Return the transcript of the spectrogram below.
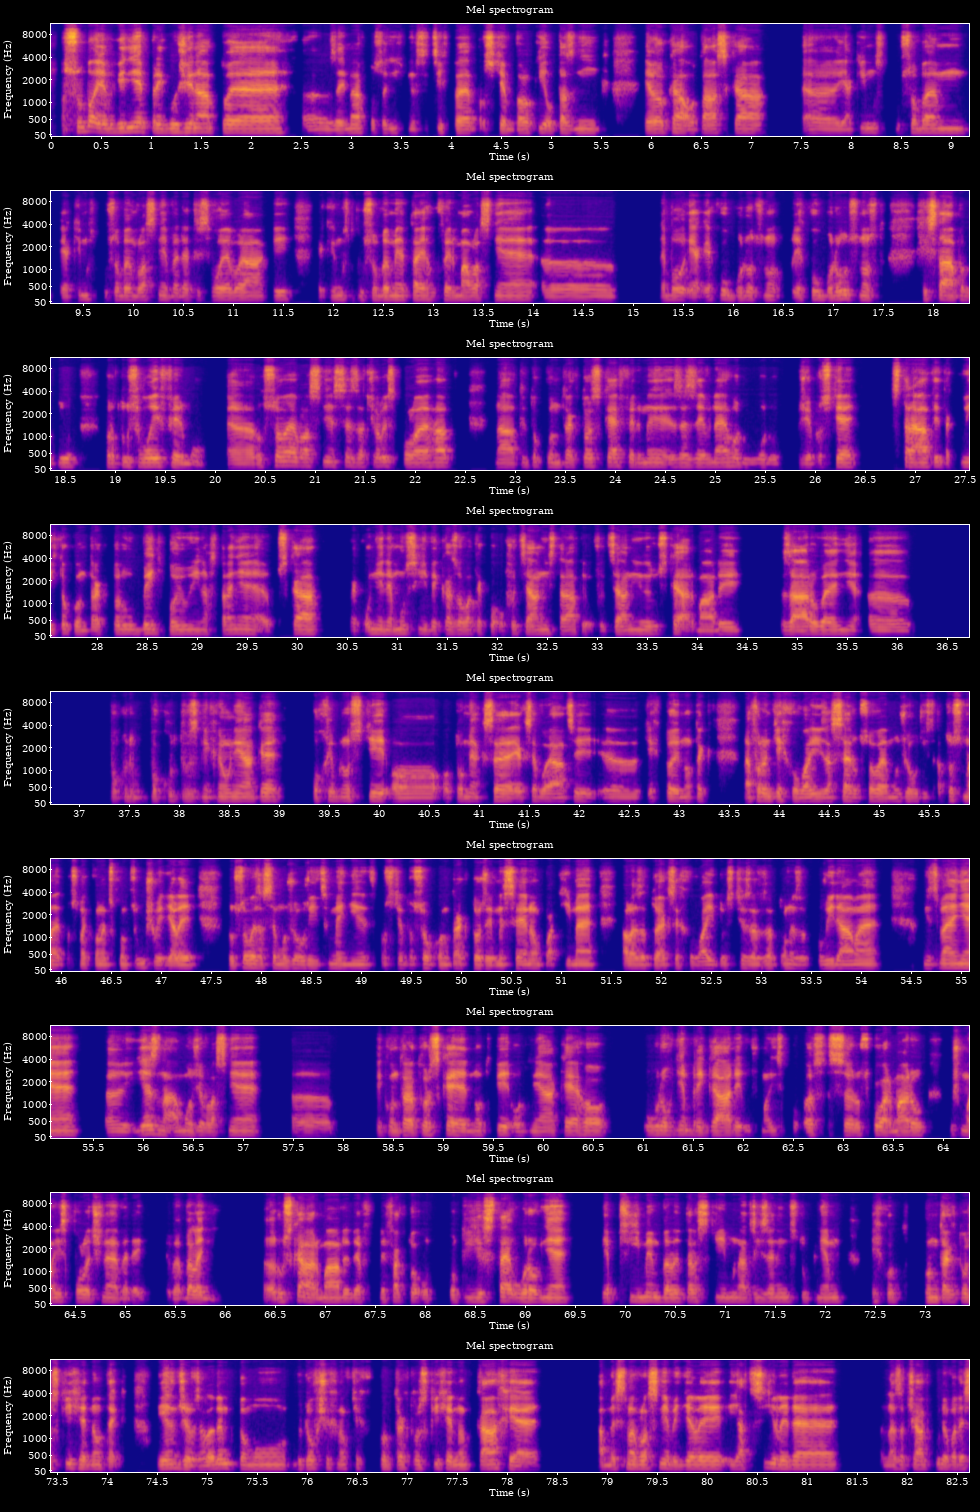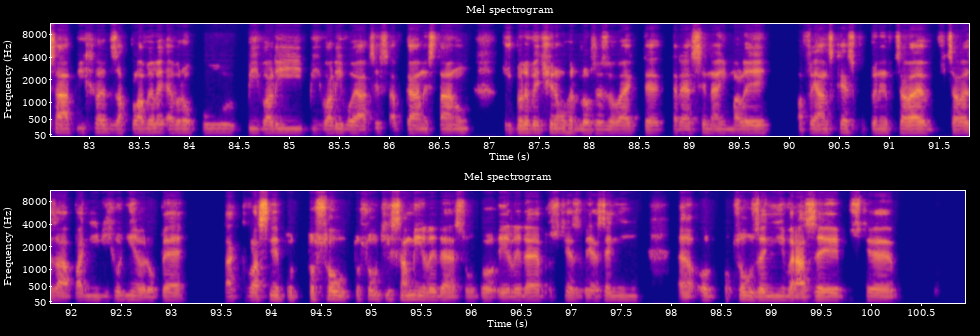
Osoba Evgenie Prigožina, to je eh, zejména v posledních měsících, to je prostě velký otazník, je velká otázka, eh, jakým způsobem, jakým způsobem vlastně vede ty svoje vojáky, jakým způsobem je ta jeho firma vlastně, eh, nebo jak, jakou, budoucnost, jakou budoucnost chystá pro tu, pro tu svoji firmu. Rusové vlastně se začali spoléhat na tyto kontraktorské firmy ze zjevného důvodu, že prostě ztráty takovýchto kontraktorů, byť bojují na straně Ruska, tak oni nemusí vykazovat jako oficiální ztráty oficiální ruské armády. Zároveň, eh, pokud, pokud vzniknou nějaké pochybnosti o, o tom, jak se, jak se vojáci eh, těchto jednotek na frontě chovají, zase Rusové můžou říct, a to jsme, to jsme konec konců už viděli, Rusové zase můžou říct, my nic, prostě to jsou kontraktoři, my si jenom platíme, ale za to, jak se chovají, prostě za, za to nezodpovídáme. Nicméně je známo, že vlastně eh, ty kontraktorské jednotky od nějakého úrovně brigády už mají eh, s ruskou armádou už mají společné vedení, velení. Ruská armáda de, de facto od, od jisté úrovně je přímým velitelským nadřízeným stupněm těch kontraktorských jednotek. Jenže vzhledem k tomu, kdo všechno v těch kontraktorských jednotkách je, a my jsme vlastně viděli, jaký lidé na začátku 90. let zaplavili Evropu bývalí, bývalí vojáci z Afghánistánu, což byly většinou hrdlořezové, které, které si najímali mafiánské skupiny v celé, v celé západní východní Evropě, tak vlastně to, to, jsou, to jsou ti samí lidé, jsou to i lidé prostě z vězení, eh, od, odsouzení vrazy prostě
